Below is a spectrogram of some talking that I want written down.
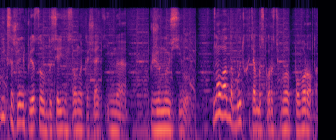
и, к сожалению, придется до середины сезона качать именно прижимную силу. Ну ладно, будет хотя бы скорость в поворотах.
